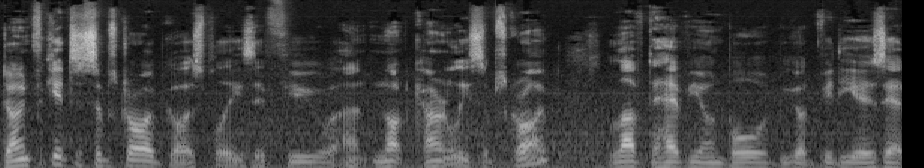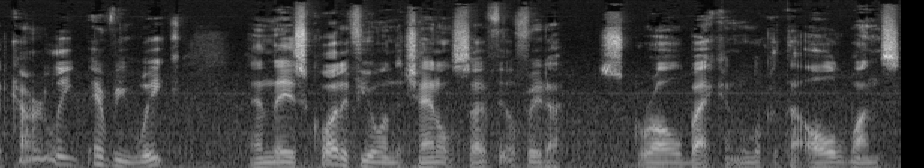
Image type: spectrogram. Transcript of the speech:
Don't forget to subscribe, guys, please. If you are not currently subscribed, love to have you on board. We got videos out currently every week and there's quite a few on the channel so feel free to scroll back and look at the old ones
